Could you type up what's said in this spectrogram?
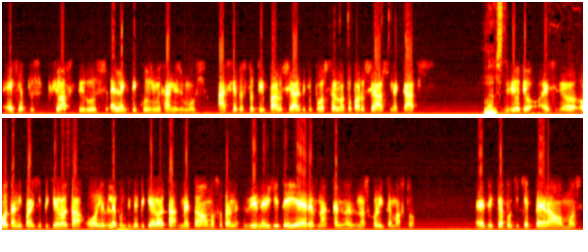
έχει από τους πιο αυστηρούς ελεγκτικούς μηχανισμούς. Ασχέτως το τι παρουσιάζεται και πώς θέλουν να το παρουσιάσουν κάποιοι. Μάλιστα. Διότι ε, όταν υπάρχει επικαιρότητα, όλοι βλέπουν την επικαιρότητα. Μετά όμως, όταν διενεργείται η έρευνα, κανένας δεν ασχολείται με αυτό. Έτσι. Και από εκεί και πέρα όμως,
